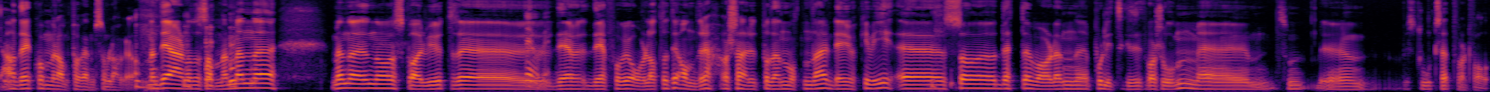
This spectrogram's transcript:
Ja, det kommer an på hvem som lager det. Men det er nå det samme. Men, eh, men uh, nå skar vi ut det, gjør det, det får vi overlate til andre å skjære ut på den måten der. Det gjør ikke vi. Uh, Så dette var den politiske situasjonen med, som eh, Stort sett, i hvert fall.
